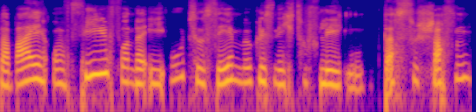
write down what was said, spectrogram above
dabei, um viel von der EU zu sehen, möglichst nicht zu fliegen. Das zu schaffen,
